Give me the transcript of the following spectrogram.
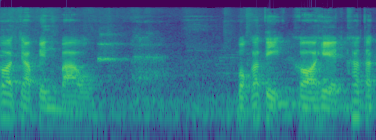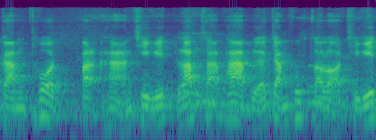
ก็จะเป็นเบา ปกติก่อเหตุฆาตกรรมโทษประหารชีวิต รับสาภาพเหลือจำคุกตลอดชีวิต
